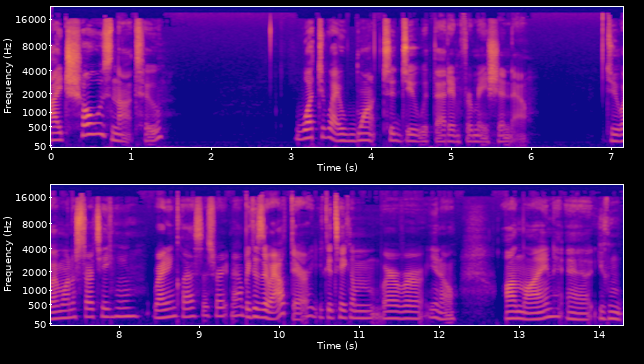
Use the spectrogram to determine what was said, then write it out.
I chose not to. What do I want to do with that information now? Do I want to start taking writing classes right now? Because they're out there. You could take them wherever, you know, online. Uh, you can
